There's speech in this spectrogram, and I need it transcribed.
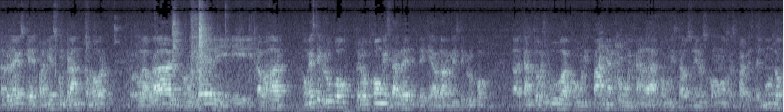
La verdad es que para mí es un gran honor colaborar y conocer y, y- y trabajar con este grupo, pero con esta red de que hablaron este grupo, ah, tanto en Cuba como en España, como en Canadá, como en Estados Unidos, como en otras partes del mundo.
